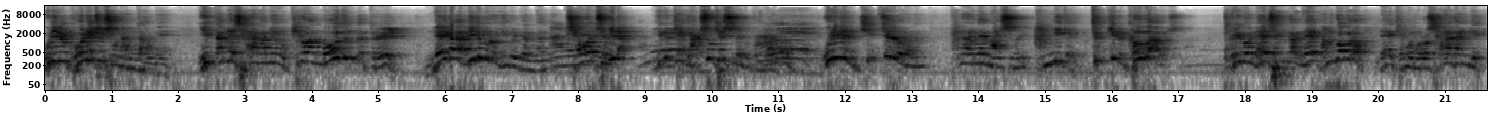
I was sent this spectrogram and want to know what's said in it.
우리를 구원해 주시고 난 다음에 이 땅에 살아가며 필요한 모든 것들을 내가 믿음으로 입을 열면. 채워주리라 이렇게 약속했음에도 불구하고 우리는 실질로는 하나님의 말씀을 안 믿어요. 듣기를 거부하고 있어요 그리고 내 생각, 내 방법으로, 내 경험으로 살아가는 게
